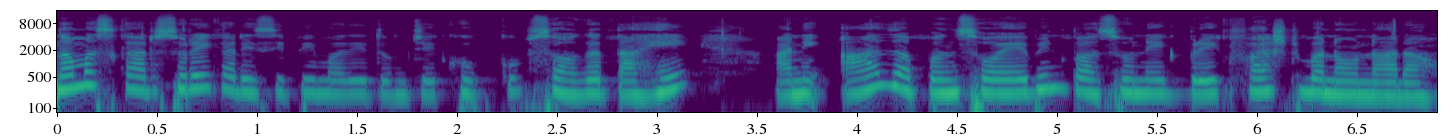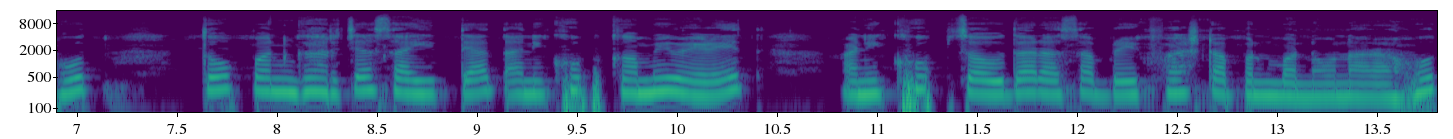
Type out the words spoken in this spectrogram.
नमस्कार सुरेखा रेसिपीमध्ये तुमचे खूप खूप स्वागत आहे. आणि आज आपण सोयाबीनपासून एक ब्रेकफास्ट बनवणार आहोत. तो पण घरच्या साहित्यात आणि खूप कमी वेळेत आणि खूप चवदार असा ब्रेकफास्ट आपण बनवणार आहोत.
